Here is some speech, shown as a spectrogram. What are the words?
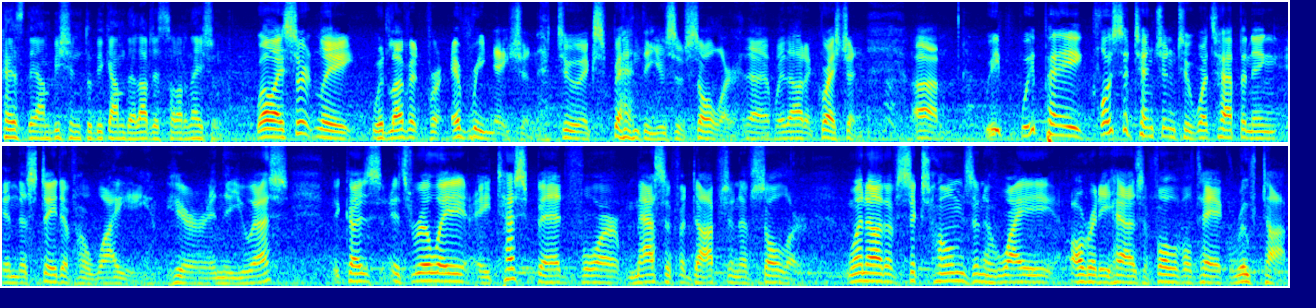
has the ambition to become the largest solar nation? Well, I certainly would love it for every nation to expand the use of solar, uh, without a question. Uh, we, we pay close attention to what's happening in the state of Hawaii here in the U.S. because it's really a test bed for massive adoption of solar. One out of six homes in Hawaii already has a photovoltaic rooftop.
